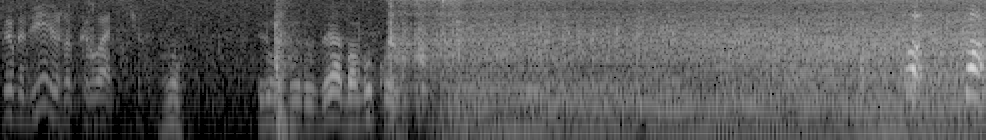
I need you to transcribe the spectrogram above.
Серега, дверь уже открывается. чё? Ну, ты думаешь, мы тут зря бамбук курим? Стоп! Стоп!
